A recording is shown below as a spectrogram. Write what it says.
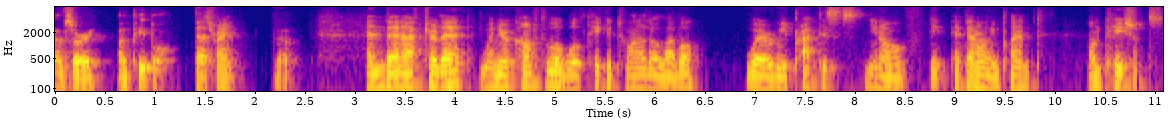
I'm sorry, on people. That's right. Yeah. And then after that, when you're comfortable, we'll take you to another level where we practice, you know, dental implant on patients,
